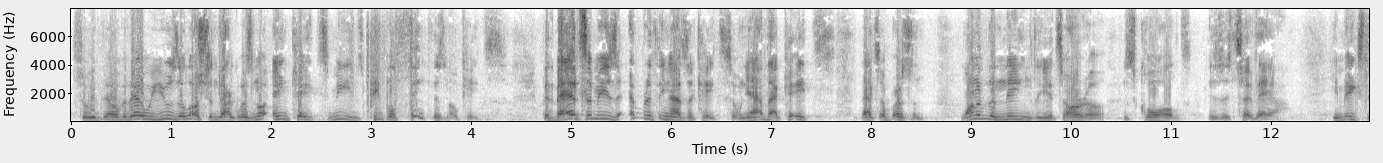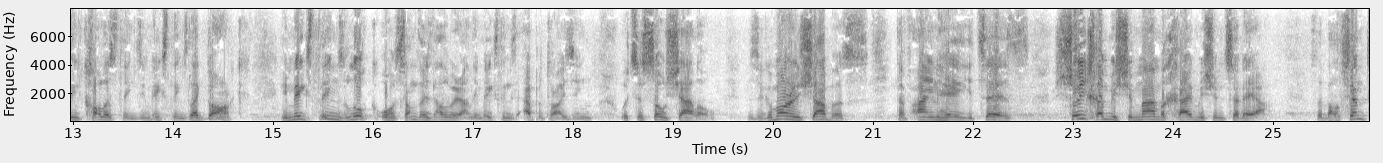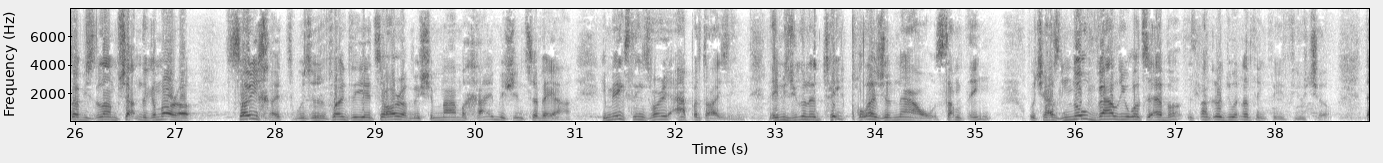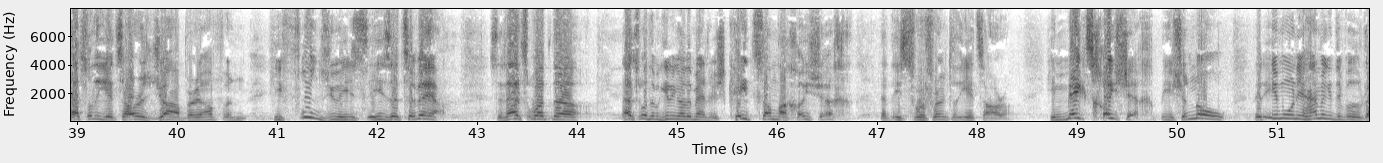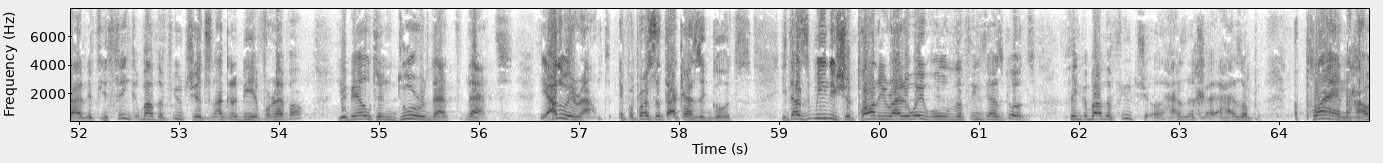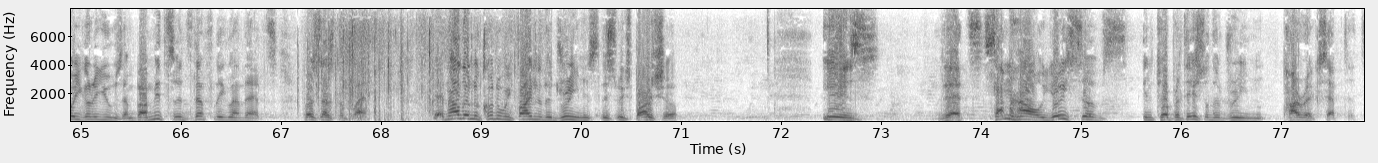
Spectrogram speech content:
So over there we use the lashon tak was no ain't kates means people think there's no kates, but the bad means everything has a kate. So when you have that kates, that's a person. One of the names the Yitzhara is called is a tzeveya. He makes things, colors things. He makes things like dark. He makes things look, or sometimes the other way around. He makes things appetizing, which is so shallow. There's a Gemara in Shabbos, Taf Ein Hey. It says, "Shoicha mishima mechayv mishim So the Baal Shem Tov Yisrael Shat in the Gemara, Tzoichet, which is referring to the Yetzirah, Mishima Machai Mishin. He makes things very appetizing. That means you're going to take pleasure now, something which has no value whatsoever. It's not going to do anything for your future. That's what the Yetzirah's job. Very often, he fools you. He's, he's a Tzaveya. So that's what the that's what the beginning of the Medrash. Kate Sama that is referring to the Yetzirah. He makes choshech, but you should know that even when you're having a difficult time, if you think about the future, it's not going to be here forever. You'll be able to endure that. That the other way around. If a person attack has a goods, it doesn't mean he should party right away with all the things he has goods. Think about the future. Has a, has a, a plan how are you're going to use. And bar mitzvah, it's definitely like that. Person has to plan. Okay, another nukuda we find in the dreams this week's parsha is that somehow Yosef's interpretation of the dream, Para accepted.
